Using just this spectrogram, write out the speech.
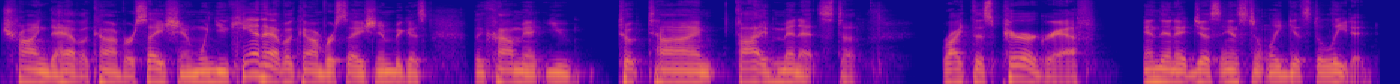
trying to have a conversation when you can't have a conversation because the comment you took time 5 minutes to write this paragraph and then it just instantly gets deleted.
